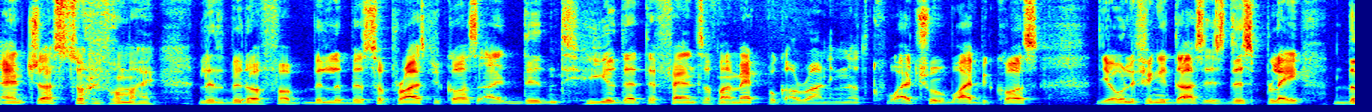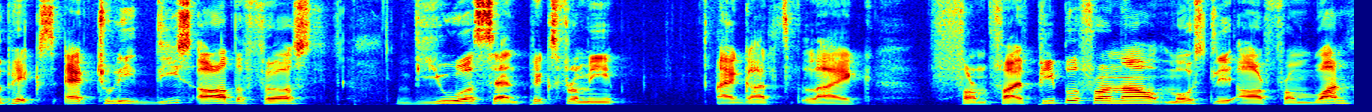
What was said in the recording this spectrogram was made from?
And just sorry for my little bit of a little bit surprise because I didn't hear that the fans of my MacBook are running. Not quite sure why, because the only thing it does is display the pics. Actually, these are the first viewer sent pics from me. I got like from five people for now. Mostly are from one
